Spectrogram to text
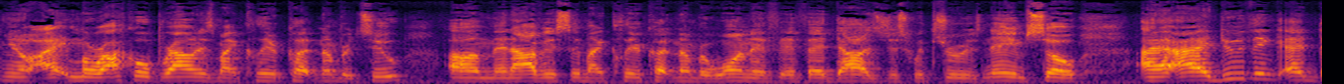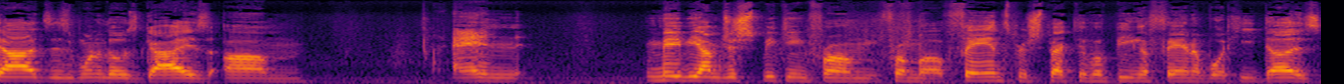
you know, I, Morocco Brown is my clear cut number two, um, and obviously my clear cut number one if, if Ed Dodds just withdrew his name. So I, I do think Ed Dodds is one of those guys, um, and maybe I'm just speaking from from a fan's perspective of being a fan of what he does.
